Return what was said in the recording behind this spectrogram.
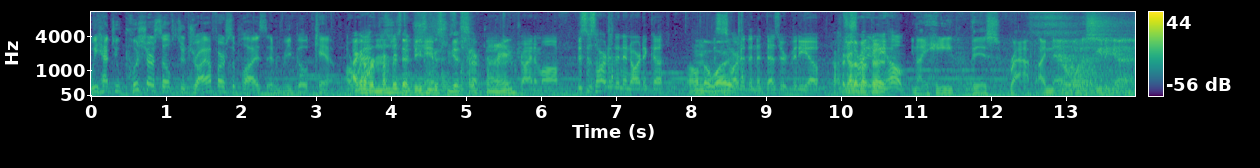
we had to push ourselves to dry off our supplies and rebuild camp. I gotta remember that these niggas can get sick from rain. Drying them off. This is harder than Antarctica. I don't know This is why. harder than the desert video. I I'm forgot just about ready to be that. home. And I hate this raft. I never want to see it again.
